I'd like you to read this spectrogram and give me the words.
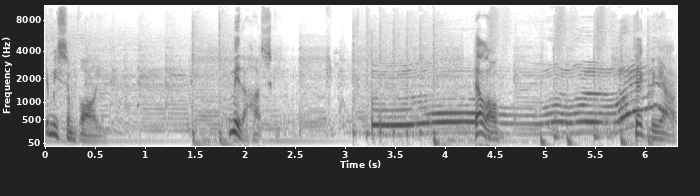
Give me some volume. Give me the husky. Hello. Take me out.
